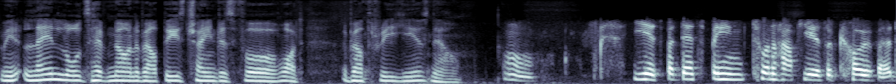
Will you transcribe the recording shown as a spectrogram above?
I mean, landlords have known about these changes for what, about three years now? Mm. Yes, but that's been two and a half years of COVID.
